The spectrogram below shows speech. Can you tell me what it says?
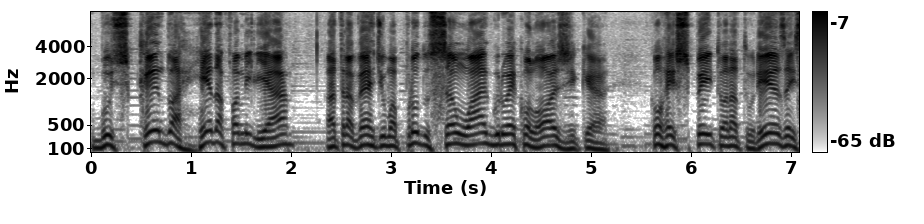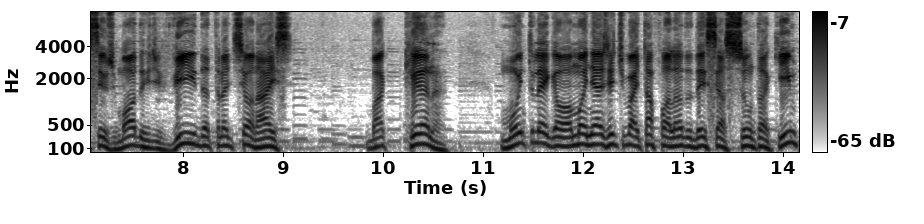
buscando a renda familiar através de uma produção agroecológica, com respeito à natureza e seus modos de vida tradicionais. Bacana, muito legal. Amanhã a gente vai estar tá falando desse assunto aqui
